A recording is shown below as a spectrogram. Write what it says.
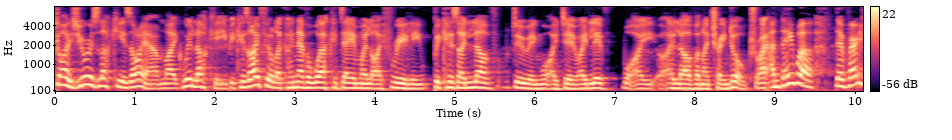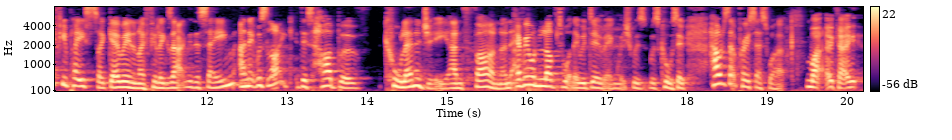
guys you're as lucky as i am. Like we're lucky because i feel like i never work a day in my life really because i love doing what i do. I live what i i love and i train dogs right? And they were there are very few places i go in and i feel exactly the same. And it was like this hub of cool energy and fun and everyone loved what they were doing which was was cool so how does that process work Right, okay.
